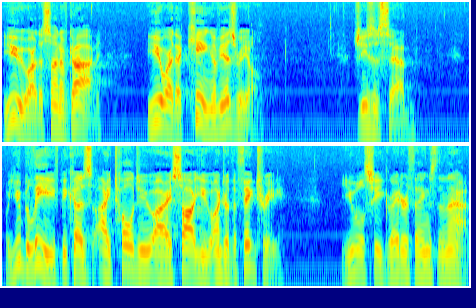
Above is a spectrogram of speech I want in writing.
you are the Son of God. You are the King of Israel. Jesus said, Well, you believe because I told you I saw you under the fig tree. You will see greater things than that.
